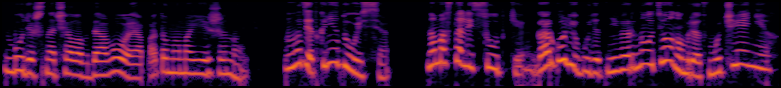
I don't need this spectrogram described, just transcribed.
Будешь сначала вдовой, а потом и моей женой. Ну, детка, не дуйся. Нам остались сутки. Горгулью будет не вернуть, он умрет в мучениях.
